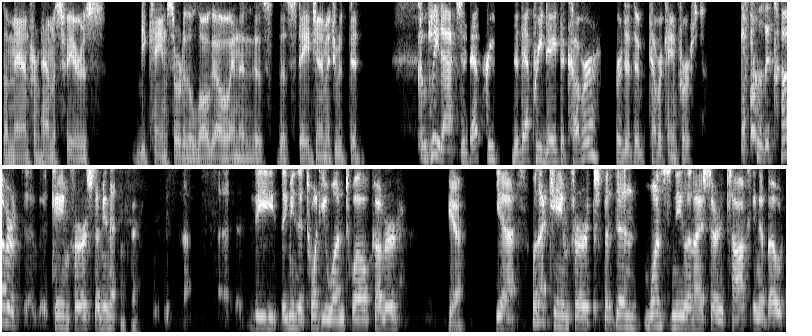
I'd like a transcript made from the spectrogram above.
the man from Hemispheres became sort of the logo and then this the stage image? Did complete accident. did that pre did that predate the cover or did the cover came first? the cover came first. I mean, the, Okay. the they mean the twenty one twelve cover. Yeah. Yeah, well, that came first, but then once Neil and I started talking about,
